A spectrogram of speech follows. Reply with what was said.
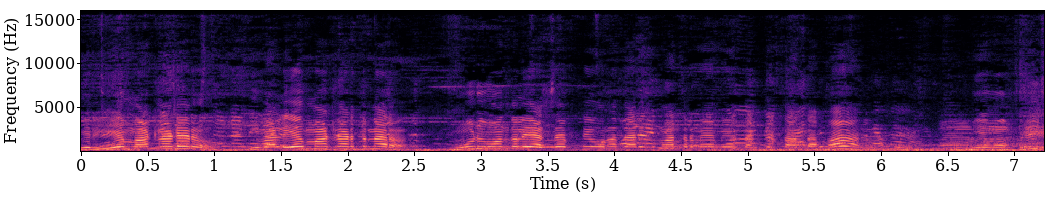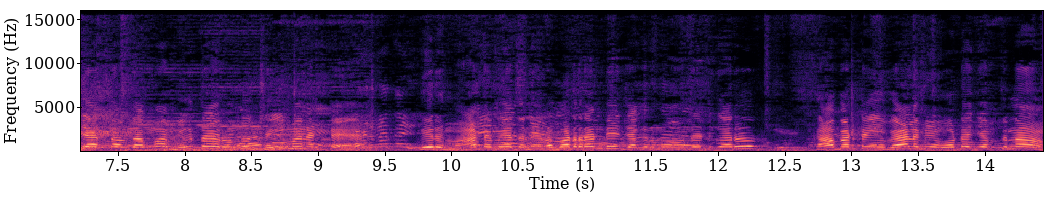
మీరు ఏం మాట్లాడారు? ఇవాళ ఏం మాట్లాడుతున్నారు? మూడు వందల ఎస్ఎఫ్టీ ఉన్న దానికి మాత్రమే మేము తగ్గిస్తాం తప్ప మేము ఫ్రీ చేస్తాం తప్ప మిగతా రెండు చేయమనంటే మీరు మాట మీద నిలబడరండి జగన్మోహన్ రెడ్డి గారు. కాబట్టి ఈవేళ మేము ఒకటే చెప్తున్నాం.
